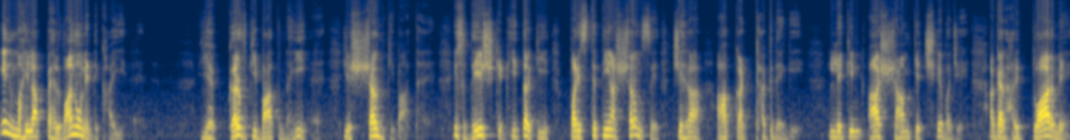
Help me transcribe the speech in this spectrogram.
इन महिला पहलवानों ने दिखाई है। यह गर्व की बात नहीं है, यह शर्म की बात है। इस देश के भीतर की परिस्थितियाँ शर्म से चेहरा आपका ढक देंगी। लेकिन आज शाम के छः बजे अगर हरिद्वार में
